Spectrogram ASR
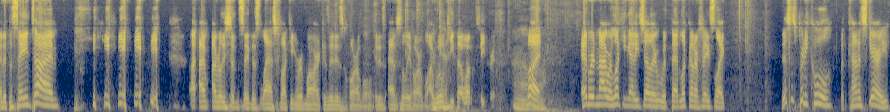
And at the same time, I, I, really shouldn't say this last fucking remark because it is horrible. It is absolutely horrible. I will keep that one secret. Oh. But Edward and I were looking at each other with that look on our face like, this is pretty cool, but kind of scary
